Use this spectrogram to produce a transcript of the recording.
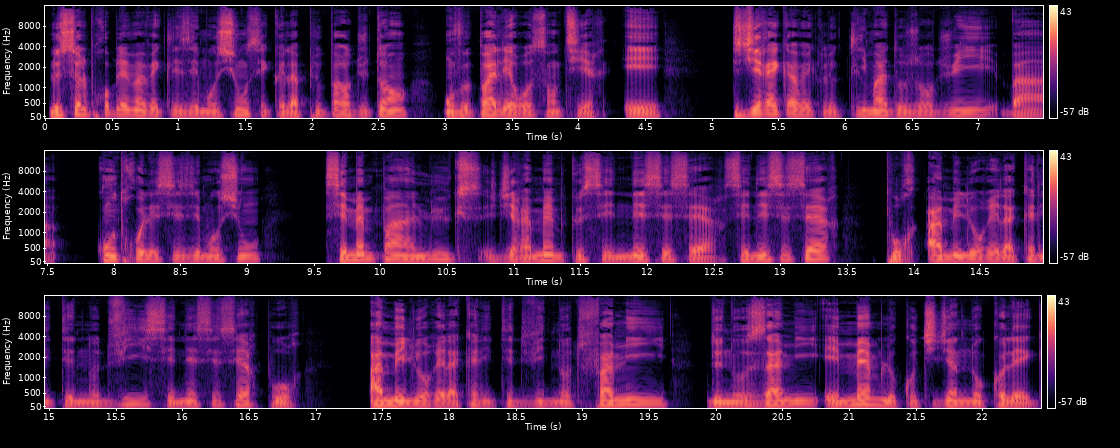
Le seul problème avec les émotions, c'est que la plupart du temps, on ne veut pas les ressentir. Et je dirais qu'avec le climat d'aujourd'hui, ben, contrôler ses émotions, c'est même pas un luxe, je dirais même que c'est nécessaire. C'est nécessaire pour améliorer la qualité de notre vie, c'est nécessaire pour améliorer la qualité de vie de notre famille, de nos amis et même le quotidien de nos collègues.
